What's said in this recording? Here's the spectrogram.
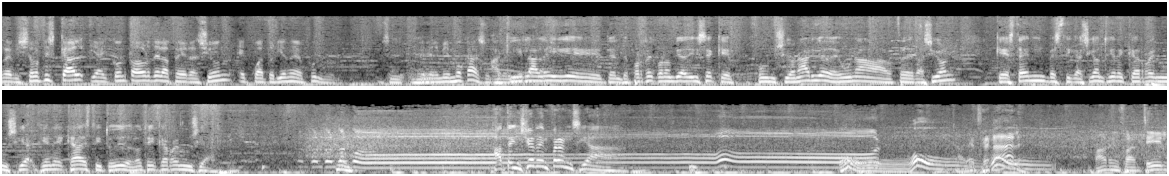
revisor fiscal y al contador de la Federación Ecuatoriana de Fútbol. en Eh, el mismo caso. Aquí mismo la caso. ley eh, del deporte de Colombia dice que funcionario de una federación que está en investigación tiene que renunciar, tiene que destituido, no tiene que renunciar. Atención en Francia. Cabe penal. Mano infantil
